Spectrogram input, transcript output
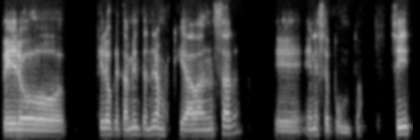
Pero creo que también tendríamos que avanzar eh, en ese punto. ¿sí?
